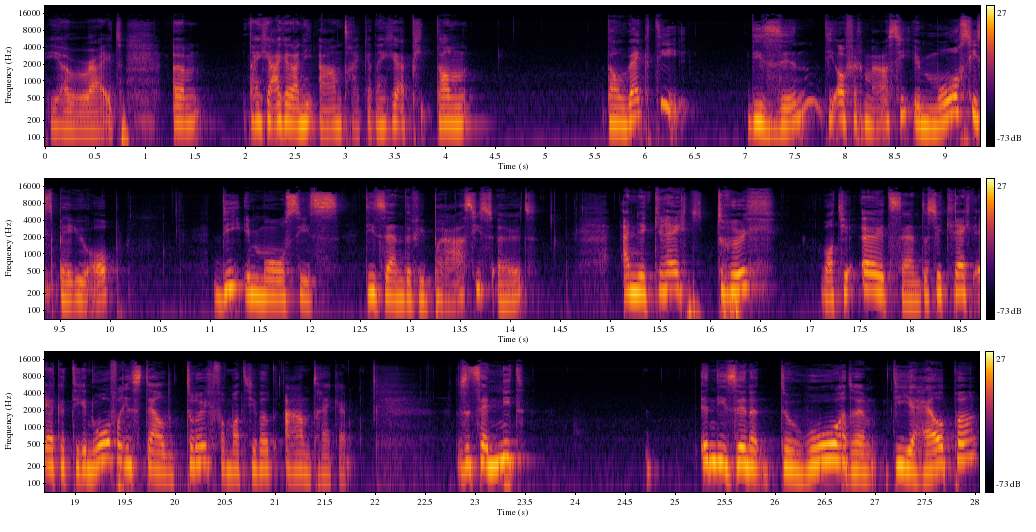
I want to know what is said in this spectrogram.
yeah right. Um, dan ga je dat niet aantrekken. Dan, je, dan, dan wekt die, die zin, die affirmatie, emoties bij u op. Die emoties die zenden vibraties uit. En je krijgt terug wat je uitzendt. Dus je krijgt eigenlijk het tegenovergestelde terug van wat je wilt aantrekken. Dus het zijn niet in die zinnen de woorden die je helpen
